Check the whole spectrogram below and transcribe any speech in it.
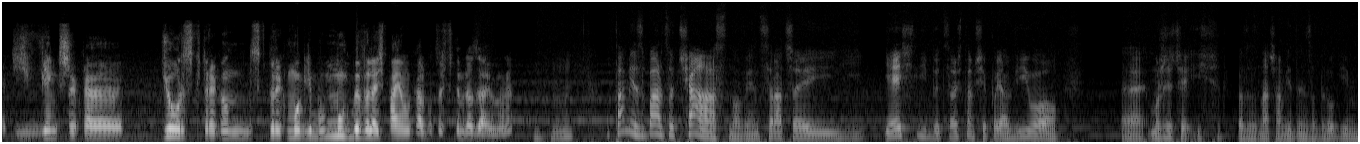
jakichś większych e, dziur, z, którego, z których mogliby, mógłby wyleźć pająk albo coś w tym rodzaju, no nie? Mhm. No tam jest bardzo ciasno, więc raczej jeśli by coś tam się pojawiło, e, możecie iść, tylko zaznaczam, jeden za drugim,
